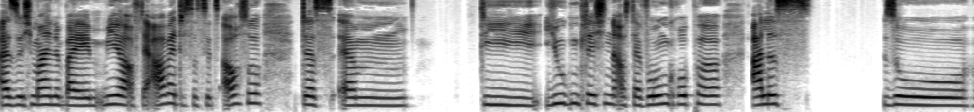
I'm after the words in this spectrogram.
Also ich meine, bei mir auf der Arbeit ist das jetzt auch so, dass ähm, die Jugendlichen aus der Wohngruppe alles so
